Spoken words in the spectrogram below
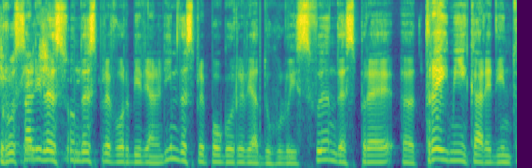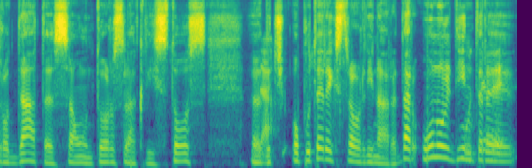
Rusalile sunt despre vorbirea în limbi, despre pogorârea Duhului Sfânt, despre uh, 3000 care dintr-o dată s-au întors la Hristos. Uh, da. Deci o putere extraordinară. Dar unul dintre...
